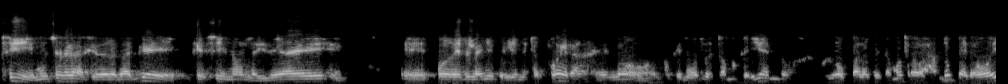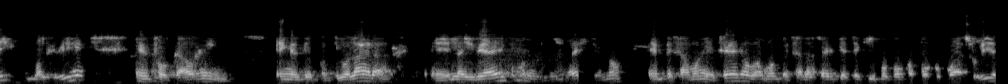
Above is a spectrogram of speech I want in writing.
Sí, muchas gracias. De verdad que, que sí, no, la idea es eh, poder el año que viene estar fuera, es lo, que nosotros estamos queriendo, lo para lo que estamos trabajando, pero hoy, como les dije, enfocados en, en el Deportivo Lara. Eh, la idea es como lo ellos, ¿no? Empezamos de cero, vamos a empezar a hacer que este equipo poco a poco pueda subir,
